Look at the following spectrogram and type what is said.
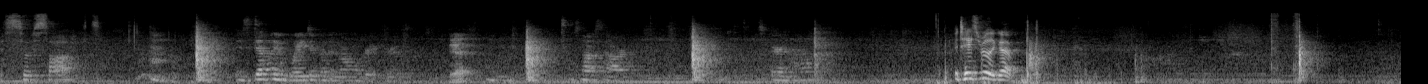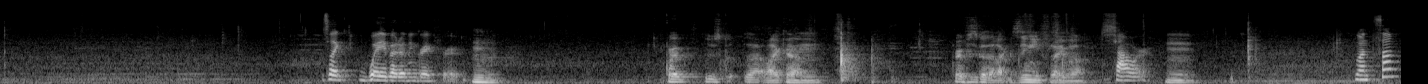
It's so soft. Mm. It's definitely way different than normal grapefruit. yeah. Mm-hmm. It's not sour. It's very mild. It tastes really good. It's like way better than grapefruit. Grape's got that like um. Grape's got that like zingy flavour. Sour. Hmm. Want some?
